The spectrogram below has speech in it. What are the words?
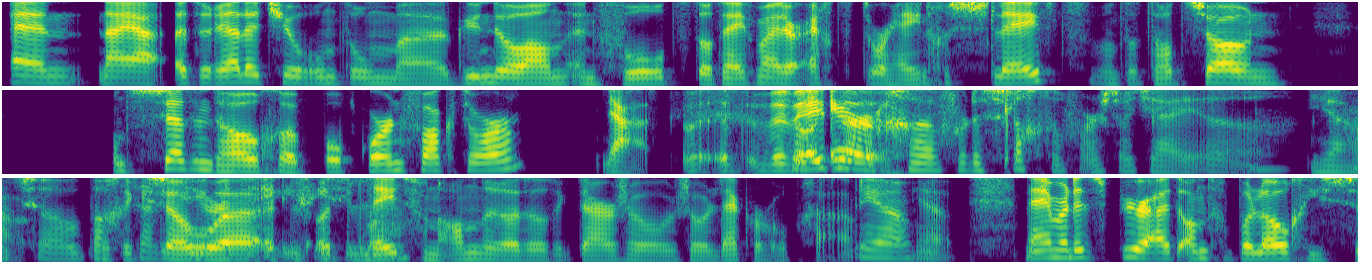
En nou ja, het relletje rondom Gundogan en Volt, dat heeft mij er echt doorheen gesleept. Want het had zo'n ontzettend hoge popcornfactor. Ja, we, we Het is wel weten erg eh, voor de slachtoffers dat jij eh ja, het zo dat ik zo eh, het- leed van anderen, dat ik daar zo, zo lekker op ga. Ja. Nee, maar dit is puur uit antropologisch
